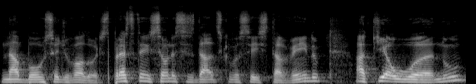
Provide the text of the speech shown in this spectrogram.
na bolsa de valores. Preste atenção nesses dados que você está vendo. Aqui é o ano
